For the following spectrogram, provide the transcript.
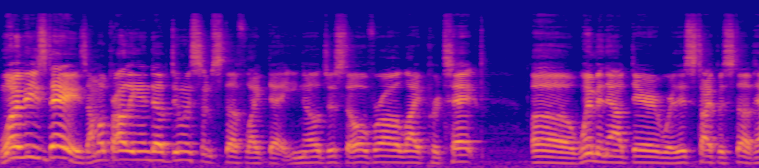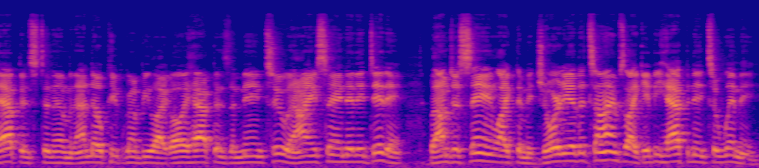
one of these days, I'm gonna probably end up doing some stuff like that, you know, just to overall like protect uh women out there where this type of stuff happens to them. And I know people are gonna be like, oh, it happens to men too. And I ain't saying that it didn't, but I'm just saying like the majority of the times, like it be happening to women.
